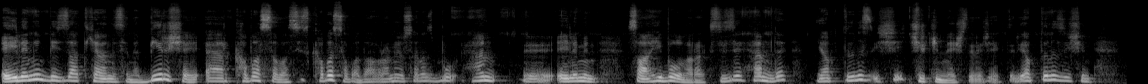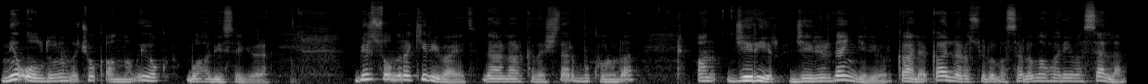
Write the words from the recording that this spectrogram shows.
eylemin bizzat kendisine. Bir şey eğer kaba saba, siz kaba saba davranıyorsanız bu hem eylemin sahibi olarak sizi hem de yaptığınız işi çirkinleştirecektir. Yaptığınız işin ne olduğunun da çok anlamı yok bu hadise göre. Bir sonraki rivayet değerli arkadaşlar bu konuda an Cerir, Cerir'den geliyor. Gale, Gale Resulullah sallallahu aleyhi ve sellem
